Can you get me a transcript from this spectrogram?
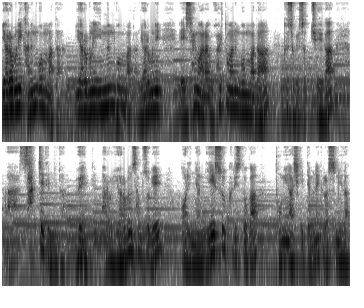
여러분이 가는 곳마다, 여러분이 있는 곳마다, 여러분이 생활하고 활동하는 곳마다 그 속에서 죄가 아, 삭제됩니다. 왜? 바로 여러분 삶 속에 어린 양 예수 그리스도가 동행하시기 때문에 그렇습니다.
